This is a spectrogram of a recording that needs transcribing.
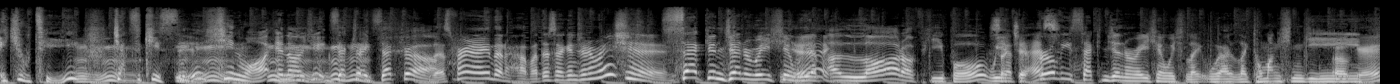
H.O.T, mm-hmm. Kiss, mm-hmm. Shinhwa, mm-hmm. NRG, etc., etc. That's right. Then how about the second generation? Second generation, we have a lot of people. We Such have the as? early second generation, which like like Dongbang Shingi. Okay.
